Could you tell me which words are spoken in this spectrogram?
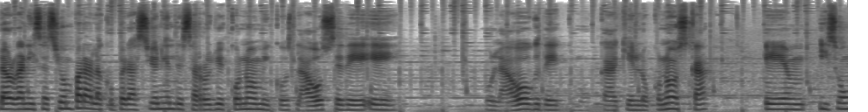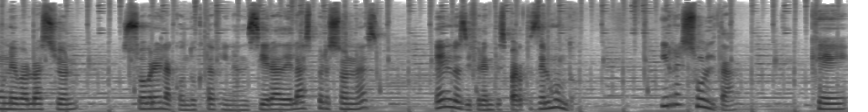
la Organización para la Cooperación y el Desarrollo Económicos, la OCDE o la OCDE, como cada quien lo conozca, Em, hizo una evaluación sobre la conducta financiera de las personas en las diferentes partes del mundo. Y resulta que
